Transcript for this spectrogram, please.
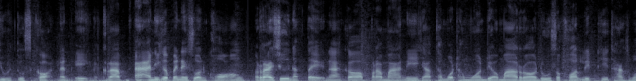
ยูเวนตุสก่อนนั่นเองนะครับอ่าอันนี้ก็เป็นในส่วนของรายชื่อนักเตะนะก็ประมาณนี้ครับ ทั้งหมดทั้งมวลเดี๋ยวมารอดูสควอตลิสที่ทางสโม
